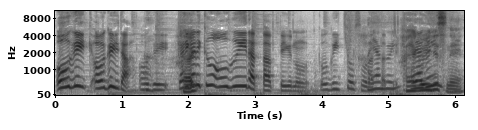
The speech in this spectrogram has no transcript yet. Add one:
大食い大食いだ。大食い。ガリガリ君は大食いだったっていうの大食い競争だったっていう。早食いですね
